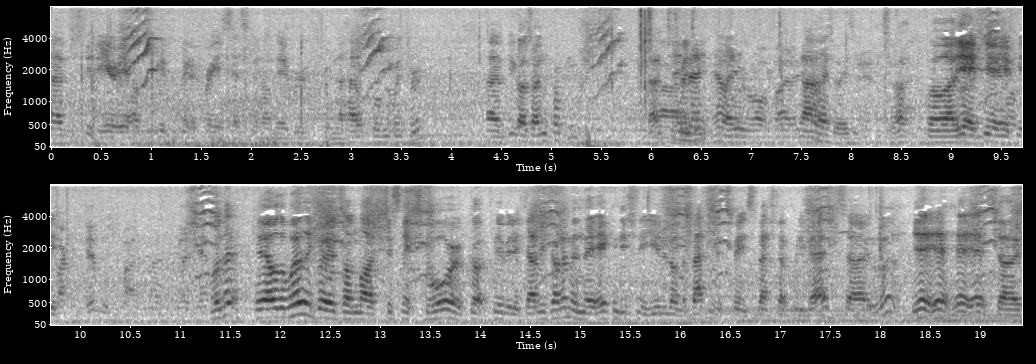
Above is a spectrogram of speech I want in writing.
uh, just in the area, help you get a free assessment on their roof from the hailstorm that went through. Uh, do you guys own the property? No, just Hey, rental? mate, how are you? No, that's too easy. That's all right. Well, uh, yeah, if you, if you, was it? Yeah, well, the whirlybirds on like just next door have got a fair bit of damage on them, and the air conditioning unit on the back of it's been smashed up pretty bad. So, yeah, yeah, yeah, yeah. So,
